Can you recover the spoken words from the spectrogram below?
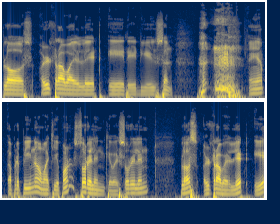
plus ultraviolet A radiation. અહીંયા આપણે પી ન વાંચીએ, પણ સોરેલેન કહેવાય. Psoralen plus ultraviolet A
